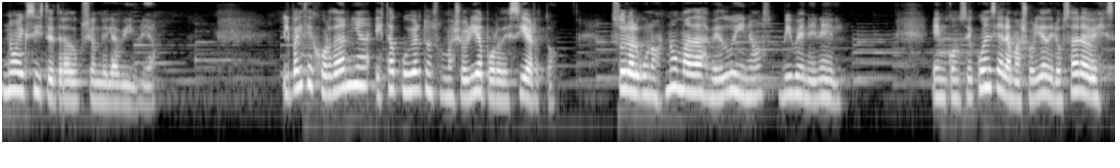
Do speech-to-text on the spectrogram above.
No existe traducción de la Biblia. El país de Jordania está cubierto en su mayoría por desierto. Solo algunos nómadas beduinos viven en él. En consecuencia, la mayoría de los árabes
